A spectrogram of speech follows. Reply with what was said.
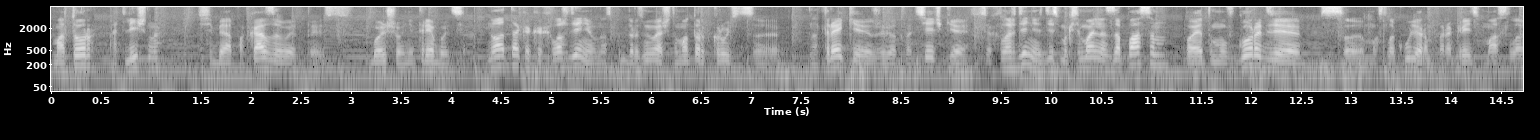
мотор отлично себя показывает, то есть большего не требуется. Ну а так как охлаждение у нас подразумевает, что мотор крутится на треке, живет в отсечке, охлаждение здесь максимально с запасом, поэтому в городе с маслокулером прогреть масло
